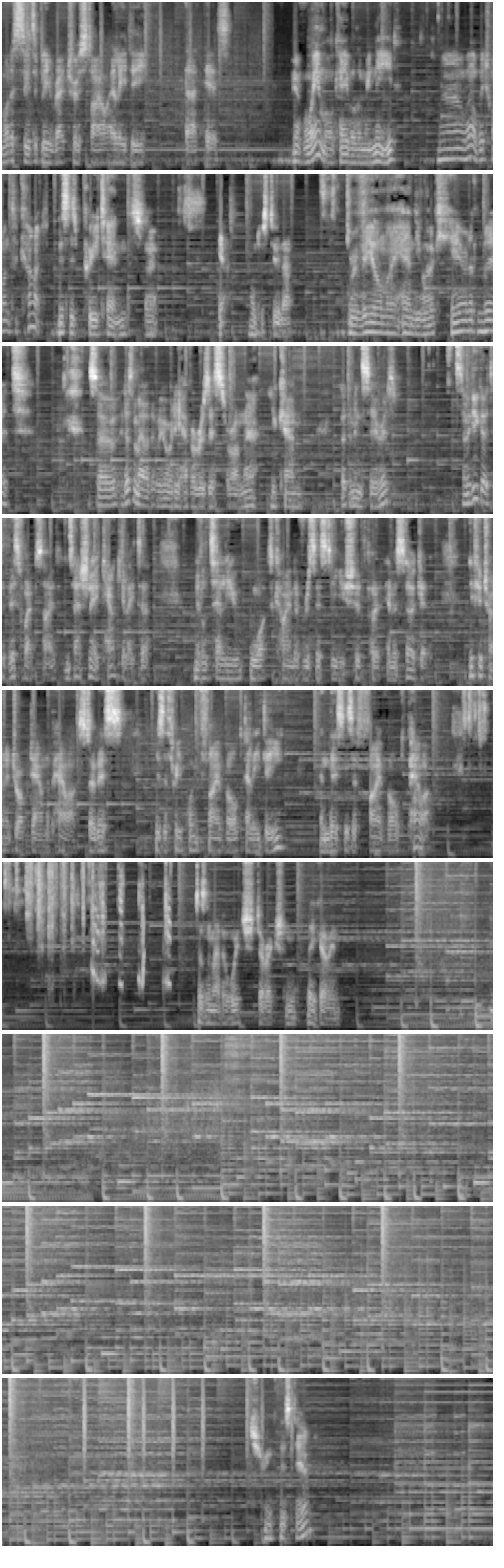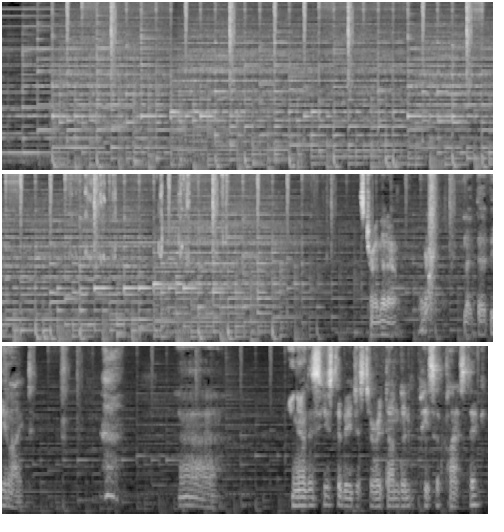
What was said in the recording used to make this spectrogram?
what a suitably retro style LED that is. We have way more cable than we need. Uh, well, which one to cut? This is pre-tinned, so yeah, I'll just do that. Reveal my handiwork here a little bit. So it doesn't matter that we already have a resistor on there, you can put them in series. So if you go to this website, it's actually a calculator. It'll tell you what kind of resistor you should put in a circuit if you're trying to drop down the power. So this is a 3.5 volt LED and this is a 5 volt power. Doesn't matter which direction they go in. Shrink. Let's try that out. Let there be light. ah. You know, this used to be just a redundant piece of plastic.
